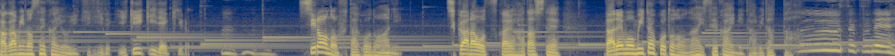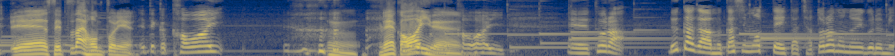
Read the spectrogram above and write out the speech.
鏡の世界を行き来で、行き来できる。うんうんうん。白の双子の兄。力を使い果たして、誰も見たことのない世界に旅立った。うー、切ねえ。ええー、切ない、本当に。え、てか、かわいい。うん。ねかわいいねか。わいい。えー、トラ。ルカが昔持っていたチャトラのぬいぐるみ。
